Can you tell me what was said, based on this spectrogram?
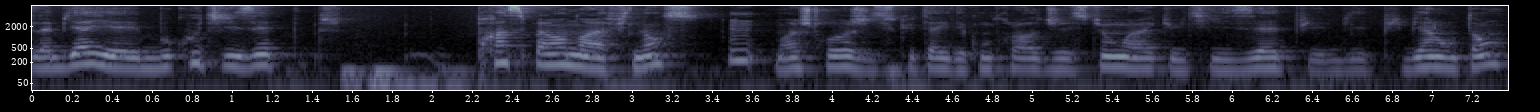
la BI est beaucoup utilisée principalement dans la finance. Mm. Moi, je trouve, j'ai discuté avec des contrôleurs de gestion voilà, qui l'utilisaient depuis, depuis bien longtemps.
